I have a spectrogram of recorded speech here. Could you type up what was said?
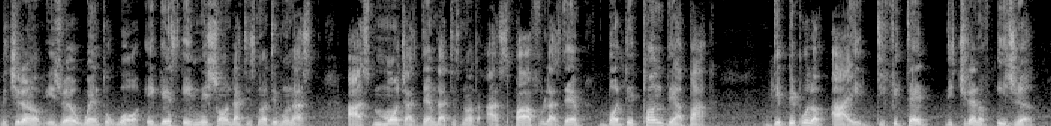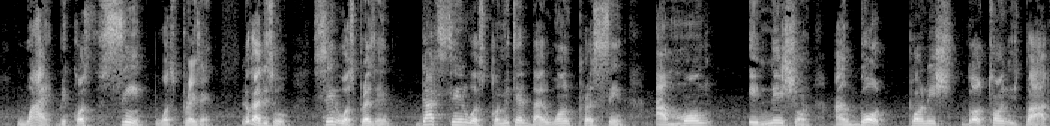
the children of Israel went to war against a nation that is not even as as much as them, that is not as powerful as them, but they turned their back. The people of Ai defeated the children of Israel. Why? Because sin was present. Look at this. Oh, sin was present. That sin was committed by one person among a nation, and God punished. God turned his back,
